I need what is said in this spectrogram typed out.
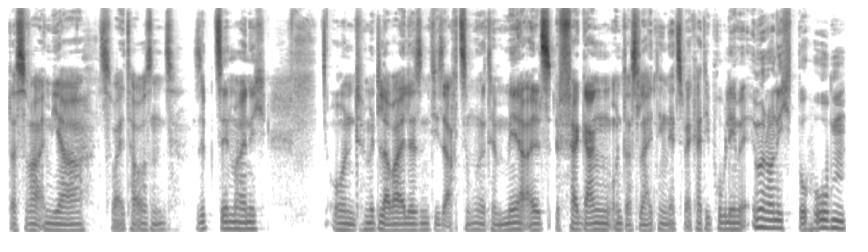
Das war im Jahr 2017, meine ich. Und mittlerweile sind diese 18 Monate mehr als vergangen und das Lightning-Netzwerk hat die Probleme immer noch nicht behoben.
